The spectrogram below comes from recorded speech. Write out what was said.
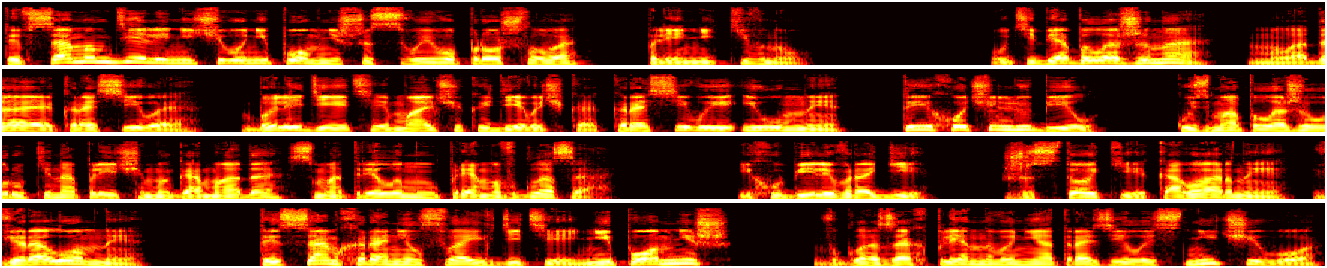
«Ты в самом деле ничего не помнишь из своего прошлого?» Пленник кивнул. У тебя была жена, молодая, красивая, были дети, мальчик и девочка, красивые и умные, ты их очень любил. Кузьма положил руки на плечи Магомада, смотрел ему прямо в глаза. Их убили враги, жестокие, коварные, вероломные. Ты сам хоронил своих детей, не помнишь? В глазах пленного не отразилось ничего,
